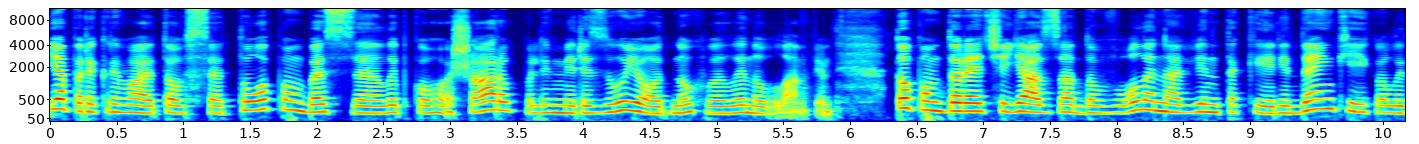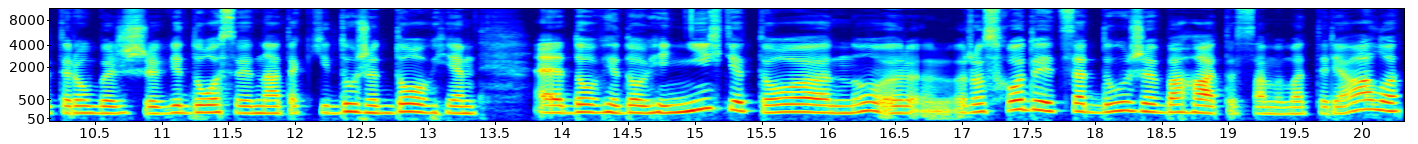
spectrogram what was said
Я перекриваю то все топом, без е, липкого шару, полімеризую одну хвилину в лампі. Топом, до речі, я задоволена, він такий ріденький, коли ти робиш відоси на такі дуже довгі. Е, довгі-довгі нігті, то ну, розходується дуже багато саме матеріалу.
